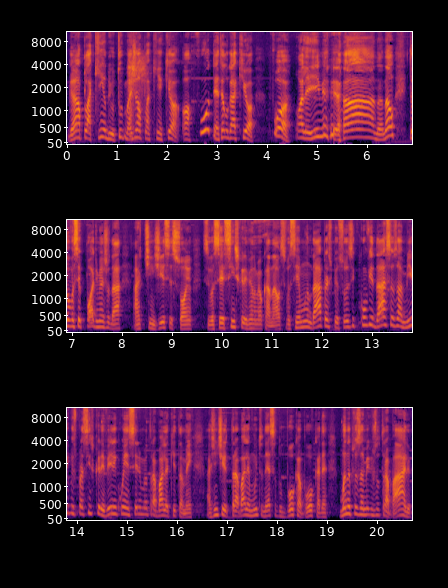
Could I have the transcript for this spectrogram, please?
Ganhar uma plaquinha do YouTube, imagina uma plaquinha aqui, ó. ó uh, tem até lugar aqui, ó Pô, olha aí, minha... ah, não, é não? Então você pode me ajudar a atingir esse sonho se você se inscrever no meu canal, se você mandar para as pessoas e convidar seus amigos para se inscreverem e conhecerem o meu trabalho aqui também. A gente trabalha muito nessa do boca a boca, né? Manda para os amigos do trabalho,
